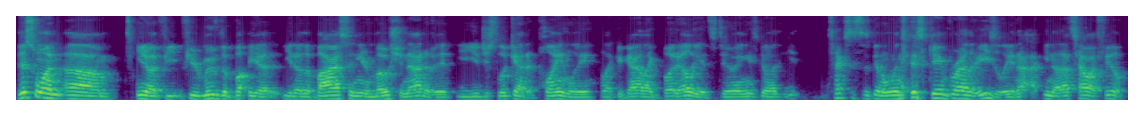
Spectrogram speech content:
This one, um, you know, if you if you remove the you know the bias and your emotion out of it, you just look at it plainly, like a guy like Bud Elliott's doing. He's going, Texas is going to win this game rather easily, and I, you know that's how I feel.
